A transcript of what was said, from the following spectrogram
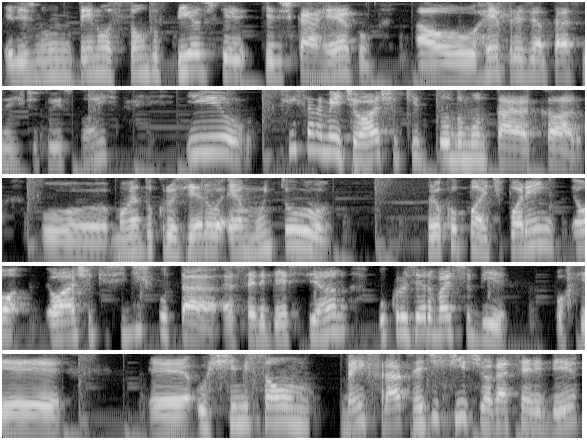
Eles não têm noção do peso que, que eles carregam ao representar essas instituições. E, sinceramente, eu acho que todo mundo está claro. O momento do Cruzeiro é muito preocupante. Porém, eu, eu acho que se disputar a Série B esse ano, o Cruzeiro vai subir, porque é, os times são bem fracos. É difícil jogar a Série B,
